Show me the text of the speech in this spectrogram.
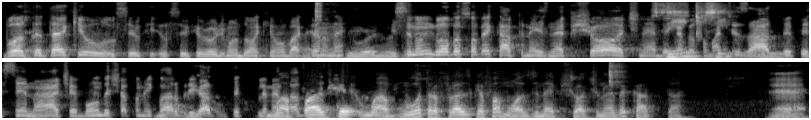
Boa, até que o Silk, o Silk Road mandou aqui uma bacana, né? Isso não engloba só backup, né? Snapshot, né? Backup sim, automatizado, sim. VPC, NAT. É bom deixar também claro, obrigado por ter complementado. Uma, frase que é, uma outra frase que é famosa: Snapshot não é backup, tá? É.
